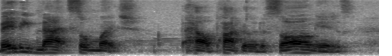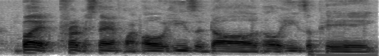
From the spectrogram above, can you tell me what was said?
Maybe not so much how popular the song is, but from the standpoint, oh, he's a dog, oh, he's a pig,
